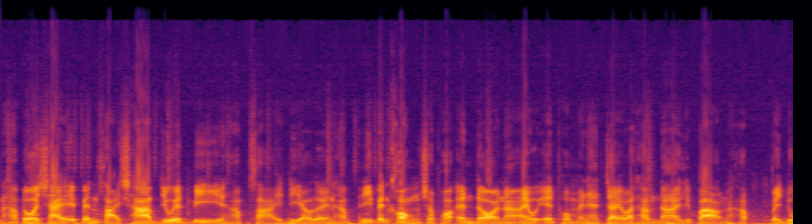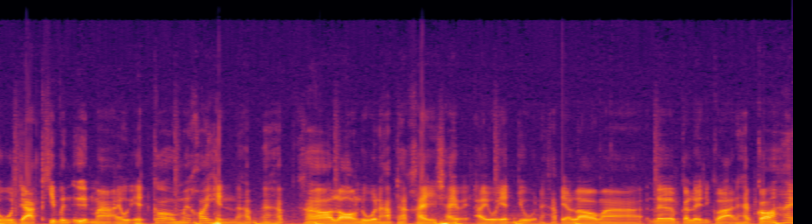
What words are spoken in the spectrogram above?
นะครับโดยใช้เป็นสายชาร์จ USB นะครับสายเดียวเลยนะครับอันนี้เป็นของเฉพาะ Android นะ iOS ผมไม่แน่ใจว่าทำได้หรือเปล่านะครับไปดูจากคลิปอื่นๆมา iOS ก็ไม่ค่อยเห็นนะครับนะครับก็ลองดูนะครับ ถ้าใครใช้ iOS อยู่นะครับ เดี๋ยวเรามาเริ่มกันเลยดีกว่านะครับ ก็ให้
